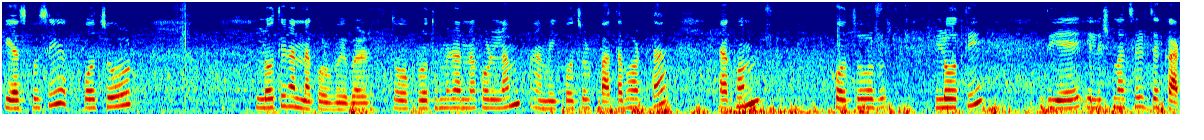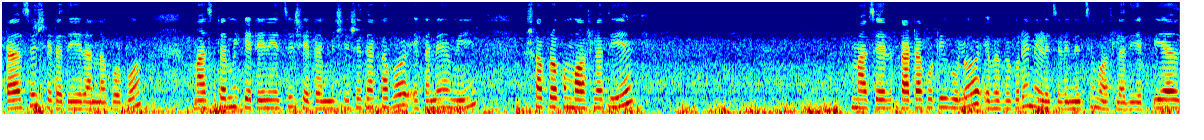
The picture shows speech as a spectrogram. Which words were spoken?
পেঁয়াজ কুচি, কচুর লতি রান্না করব এবার। তো প্রথমে রান্না করলাম আমি কচুর পাতা ভর্তা। এখন কচুর লতি দিয়ে ইলিশ মাছের যে কাটা আছে সেটা দিয়ে রান্না করব। মাছটা আমি কেটে নিয়েছি, সেটা আমি শেষে দেখাবো। এখানে আমি সব রকম মশলা দিয়ে মাছের কাটাকুটিগুলো এভাবে করে নেড়ে চেড়ে নিচ্ছি। মশলা দিয়ে পেঁয়াজ,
